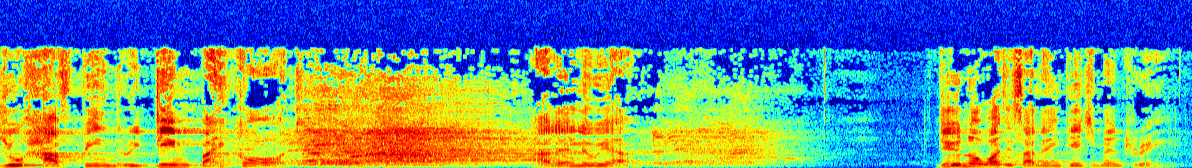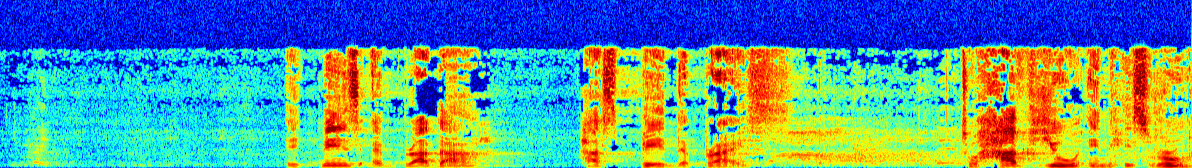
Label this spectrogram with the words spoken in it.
you have been redeemed by God. Hallelujah. Do you know what is an engagement ring? It means a brother has paid the price to have you in his room.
